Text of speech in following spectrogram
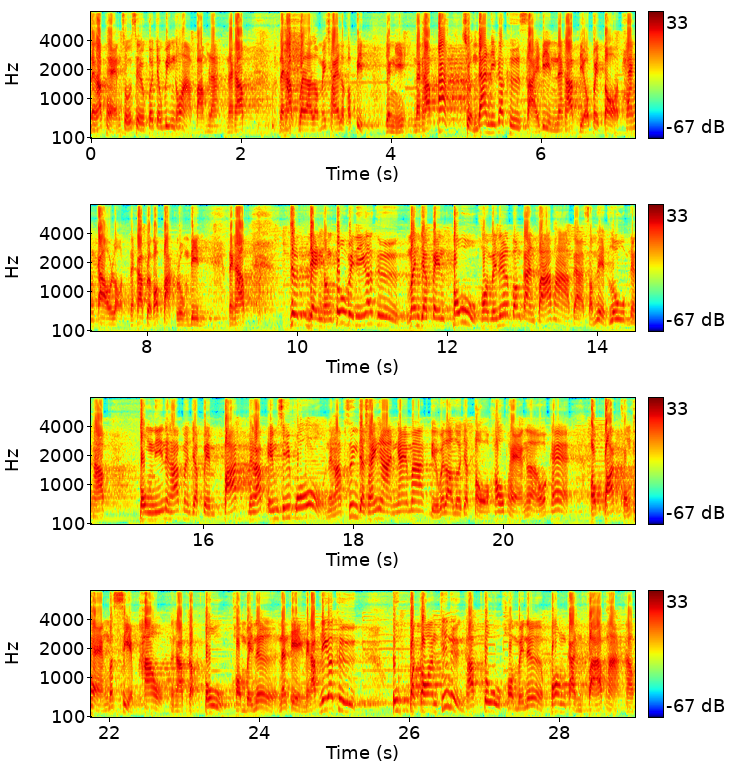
นะครับแผงโซลเซลล์ก็จะวิ่งเข้าหาปั๊มแล้วนะครับนะครับ เวลาเราไม่ใช้เราก็ปิดอย่างนี้นะครับอะส่วนด้านนี้ก็คือสายดินนะครับ เดี๋ยวไปต่อแท่งกาวหลอดนะครับแล้วก็ปักลงดินนะครับ จุดเด่นของตู้ใบนี้ก็คือ มันจะเป็นตู้คอมบิเนอร์ป้องกันฟ้าผ่าแบบสำเร็จรูปนะครับตรงนี้นะครับมันจะเป็นปลั๊กนะครับ MC4 นะครับซึ่งจะใช้งานง่ายมากเดี๋ยวเวลาเราจะต่อเข้าแผงเราก็แค่เอาปลั๊กของแผงมาเสียบเข้านะครับกับตู้คอมไบเนอร์นั่นเองนะครับนี่ก็คืออุปกรณ์ที่หนึ่งครับตู้คอมไบเนอร์ป้องกันฟ้าผ่าครับ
